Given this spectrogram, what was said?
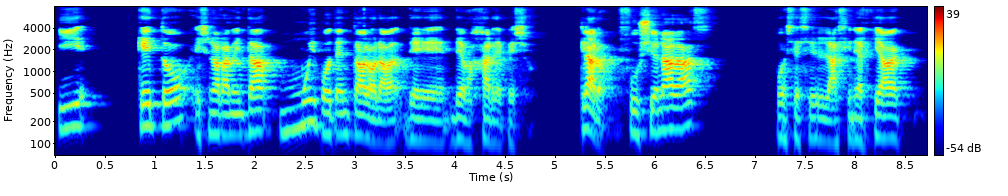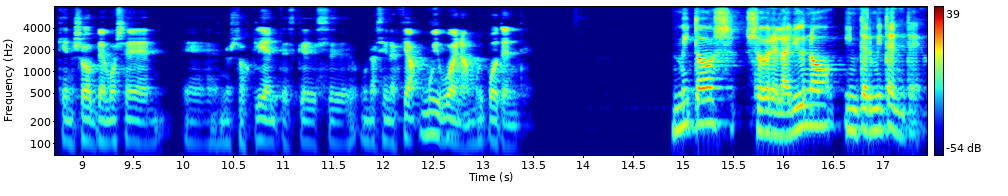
Y keto es una herramienta muy potente a la hora de bajar de peso. Claro, fusionadas pues es la sinergia que nosotros vemos en, nuestros clientes, que es eh, una sinergia muy buena, muy potente. Mitos sobre el ayuno intermitente.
